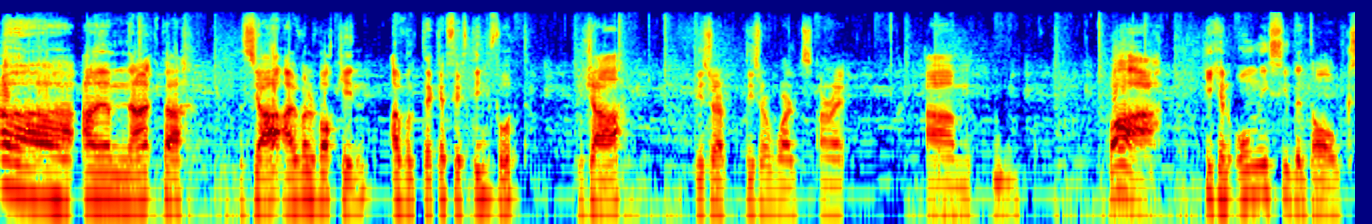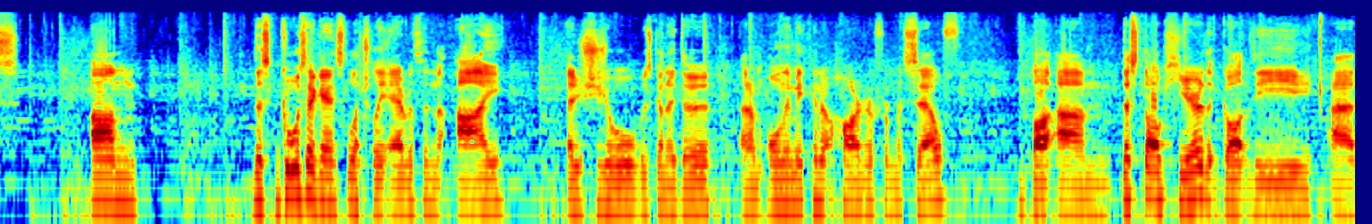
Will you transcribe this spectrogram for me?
Ah, I am not. Uh, ja, I will walk in. I will take a 15 foot. Ja. These are these are words. All right. Um. Ah, he can only see the dogs. Um. This goes against literally everything that I, as Joe, was gonna do, and I'm only making it harder for myself. But um, this dog here that got the uh,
